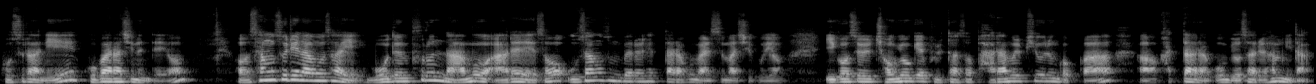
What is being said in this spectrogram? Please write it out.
고스란히 고발하시는데요. 어, 상수리 나무 사이 모든 푸른 나무 아래에서 우상 숭배를 했다라고 말씀하시고요. 이것을 정욕에 불타서 바람을 피우는 것과 어, 같다라고 묘사를 합니다.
